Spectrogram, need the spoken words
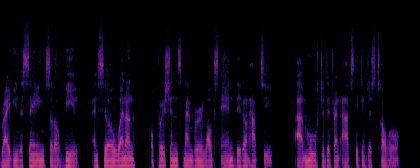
right, in the same sort of view. And so when an operations member logs in, they don't have to uh, move to different apps. They can just toggle.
